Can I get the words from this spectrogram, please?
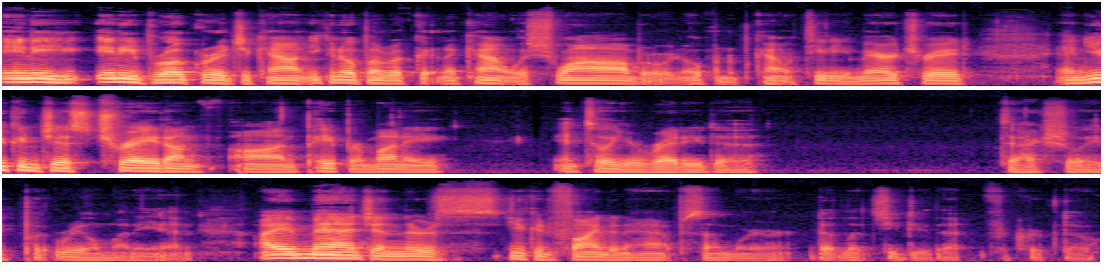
any any brokerage account you can open up an account with schwab or open up an account with td ameritrade and you can just trade on on paper money until you're ready to to actually put real money in i imagine there's you can find an app somewhere that lets you do that for crypto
